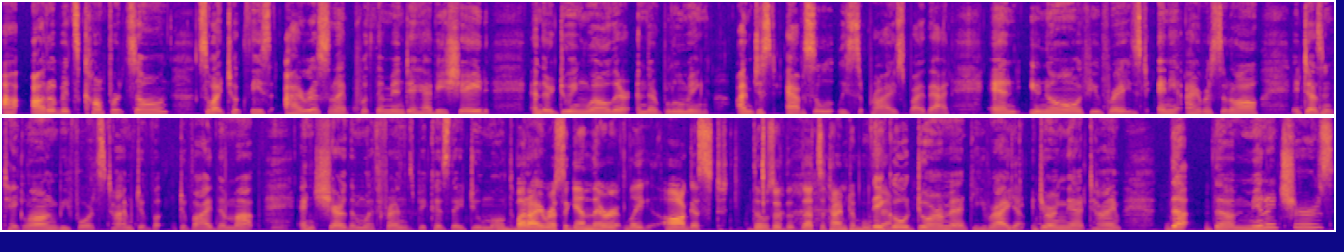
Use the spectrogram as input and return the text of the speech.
uh, out of its comfort zone. So I took these iris and I put them into heavy shade, and they're doing well there and they're blooming. I'm just absolutely surprised by that. And you know, if you've raised any iris at all, it doesn't take long before it's time to v- divide them up and share them with friends because they do multiply. But iris again, they're like August. Those are the, that's the time to move they them. go dormant, right, Yep. during that time. The the miniatures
